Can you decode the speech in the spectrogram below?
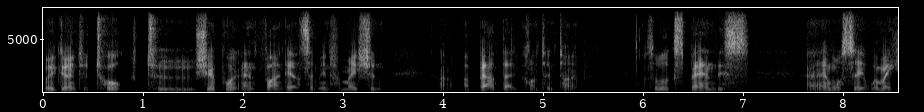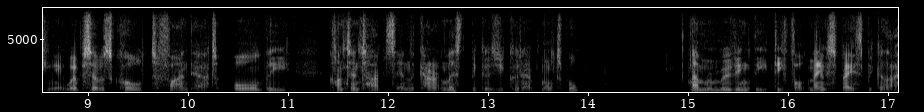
we're going to talk to SharePoint and find out some information uh, about that content type. So we'll expand this uh, and we'll say we're making a web service call to find out all the content types in the current list because you could have multiple. I'm removing the default namespace because I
